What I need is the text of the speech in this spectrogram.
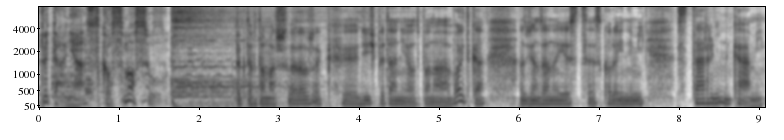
Pytania z kosmosu. Doktor Tomasz Rożek. Dziś pytanie od pana Wojtka związane jest z kolejnymi starlinkami,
